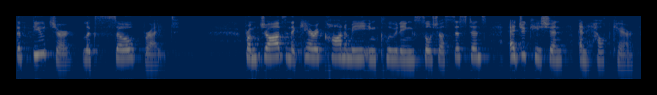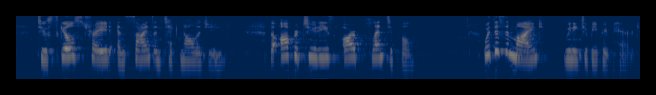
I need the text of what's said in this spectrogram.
The future looks so bright. From jobs in the care economy, including social assistance, education, and healthcare, to skills trade and science and technology, the opportunities are plentiful. With this in mind, we need to be prepared.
